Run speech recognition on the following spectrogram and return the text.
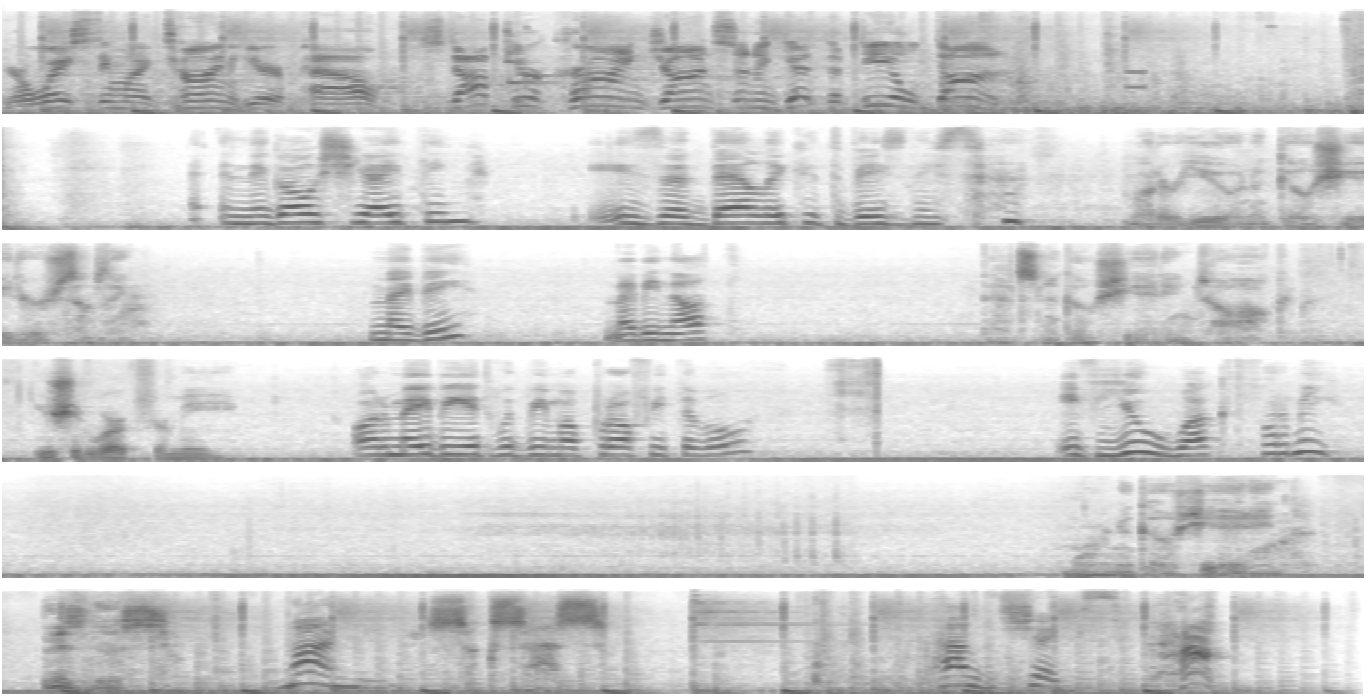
You're wasting my time here, pal. Stop your crying, Johnson, and get the deal done. Negotiating is a delicate business. What are you, a negotiator or something? maybe, maybe not. That's negotiating talk. You should work for me. Or maybe it would be more profitable if you worked for me. More negotiating. Business. Money, Success. handshakes. Ha!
